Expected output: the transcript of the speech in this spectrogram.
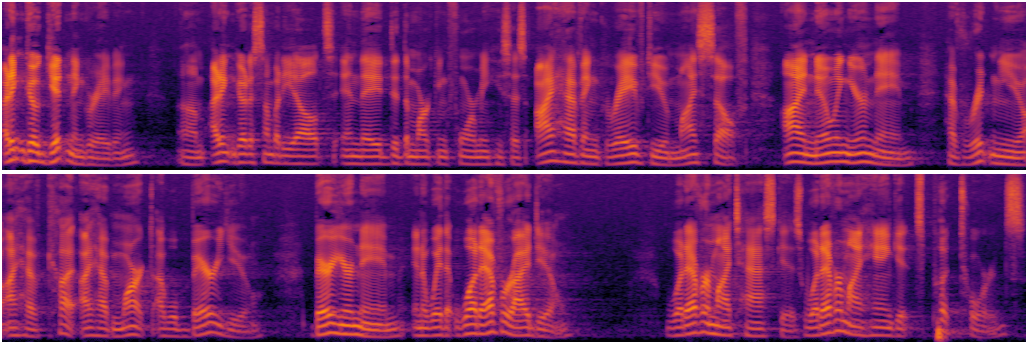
I didn't go get an engraving. Um, I didn't go to somebody else and they did the marking for me. He says, I have engraved you myself. I, knowing your name, have written you. I have cut. I have marked. I will bear you bear your name in a way that whatever I do, whatever my task is, whatever my hand gets put towards,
